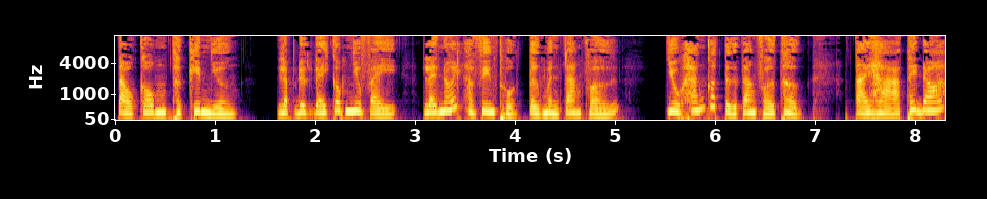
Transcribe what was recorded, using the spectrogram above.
Tào công thật khiêm nhường, lập được đại công như vậy, lại nói là viên thuật tự mình tan vỡ. Dù hắn có tự tan vỡ thật, tại hạ thấy đó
